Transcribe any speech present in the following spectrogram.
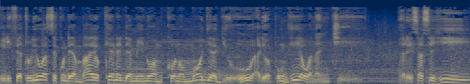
Ilifyatuliwa sekunde ambayo Kennedy ameinua mkono mmoja juu aliwapungia wananchi. Risasi hii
